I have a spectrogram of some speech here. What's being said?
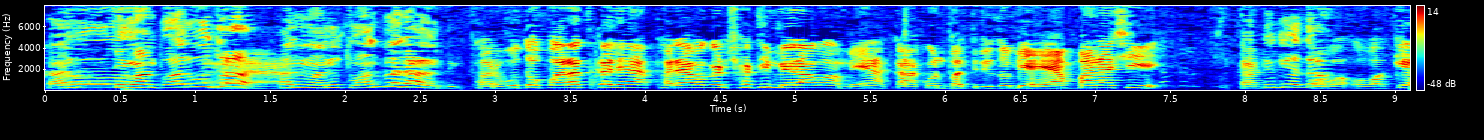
ફરવું તો અને મને ફોન પર આવ્યું હતું. ફરવું તો પરત કર્યા ફર્યા વગર છથી મેરાવા મેં કાકો ને પત્રી તો બે આપવાના છીએ. કાટુ કહેતો ઓવા- ઓવા કે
